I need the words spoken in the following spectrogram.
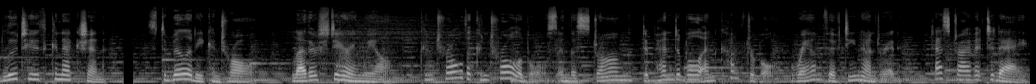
Bluetooth connection, stability control, leather steering wheel. Control the controllables in the strong, dependable, and comfortable Ram 1500. Test drive it today.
